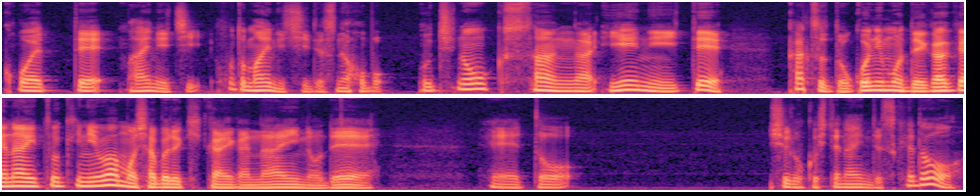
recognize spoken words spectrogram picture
こうやって毎日、ほんと毎日ですね、ほぼ。うちの奥さんが家にいて、かつどこにも出かけない時にはもう喋る機会がないので、えっ、ー、と、収録してないんですけど、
